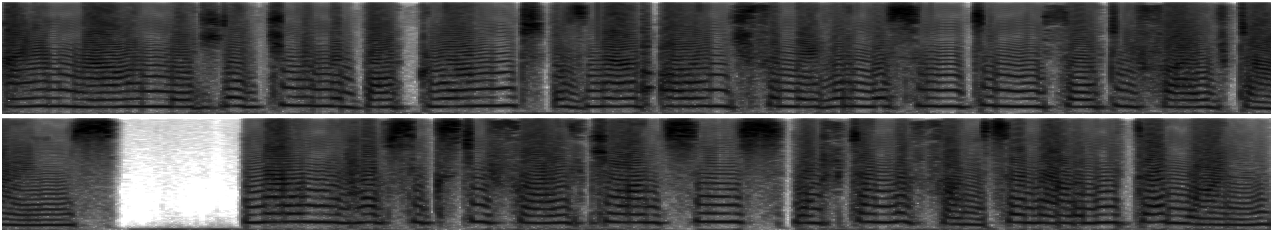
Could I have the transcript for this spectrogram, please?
I am now enraged that you in the background is now orange for never listening to me 35 times. Now you have 65 chances left on the and Alita 1.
